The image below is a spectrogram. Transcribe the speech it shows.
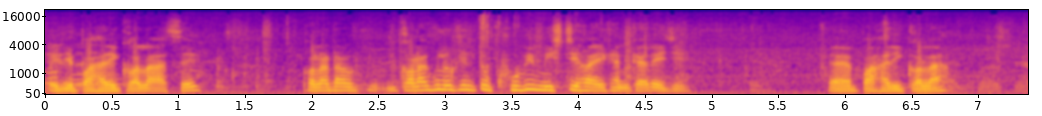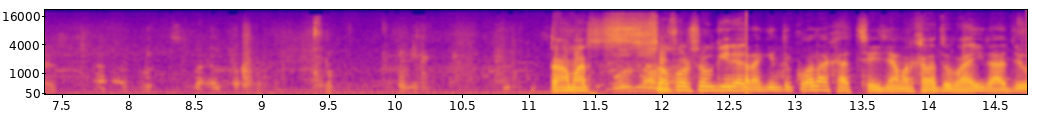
এই যে পাহাড়ি কলা আছে। কলাটাও কলাগুলো কিন্তু খুবই মিষ্টি হয় এখানকার এই যে পাহাড়ি কলা। তো আমার সফর সঙ্গীরা তারা কিন্তু কলা খাচ্ছে। এই যে আমার খালাতো ভাই রাজু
